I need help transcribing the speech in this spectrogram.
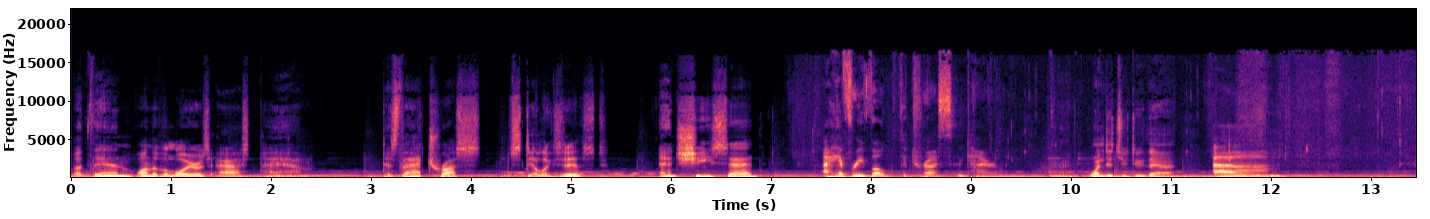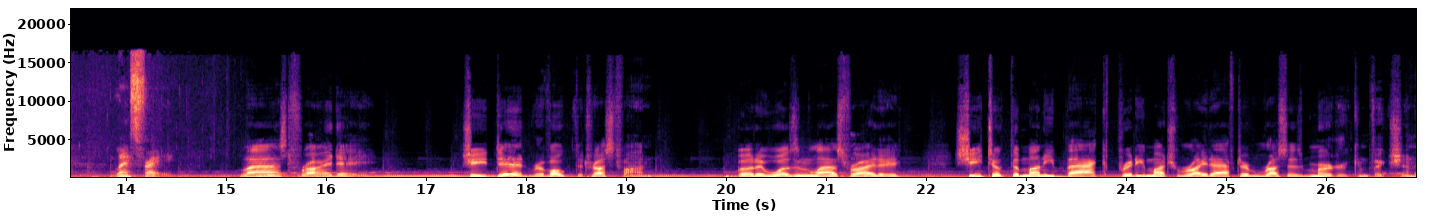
But then one of the lawyers asked Pam, Does that trust still exist? And she said, I have revoked the trust entirely. when did you do that? Um, last Friday. Last Friday. She did revoke the trust fund, but it wasn't last Friday. She took the money back pretty much right after Russ's murder conviction.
